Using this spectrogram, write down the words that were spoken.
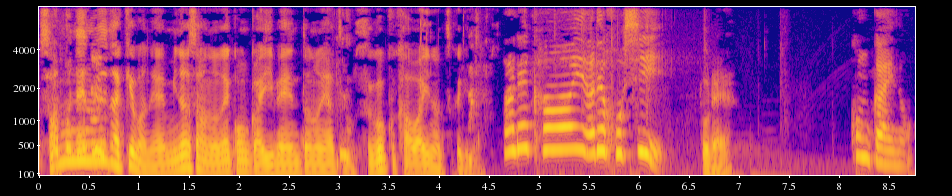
サムネの絵だけはね、皆さんのね、今回イベントのやつもすごく可愛いの作りました。あれかわいい。あれ欲しい。どれ？今回の。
